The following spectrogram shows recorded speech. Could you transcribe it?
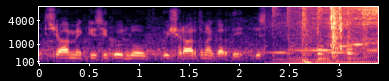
उत्साह में किसी को लोग कोई शरारत ना कर दे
